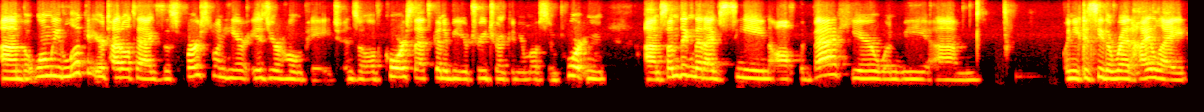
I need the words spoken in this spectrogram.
Um, but when we look at your title tags, this first one here is your home page. And so, of course, that's going to be your tree trunk and your most important. Um, something that I've seen off the bat here when we, um, when you can see the red highlight,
